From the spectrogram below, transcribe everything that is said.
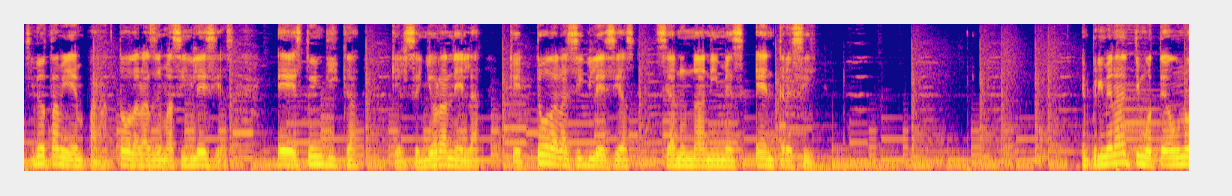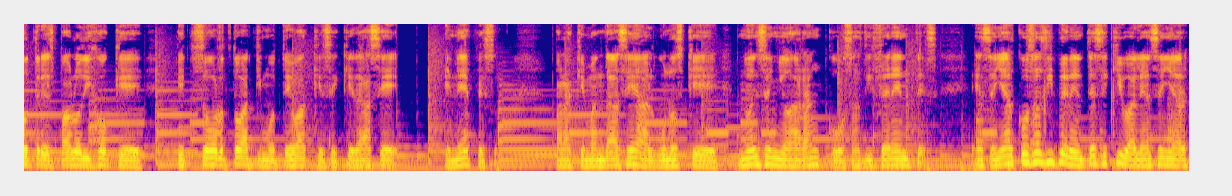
sino también para todas las demás iglesias. Esto indica que el Señor anhela que todas las iglesias sean unánimes entre sí. En 1 Timoteo 1.3 Pablo dijo que exhortó a Timoteo a que se quedase en Éfeso para que mandase a algunos que no enseñaran cosas diferentes. Enseñar cosas diferentes equivale a enseñar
